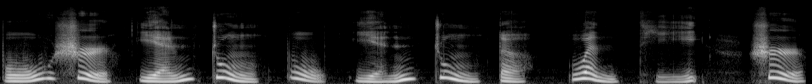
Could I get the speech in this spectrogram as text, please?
不是严重不严重的问题，是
